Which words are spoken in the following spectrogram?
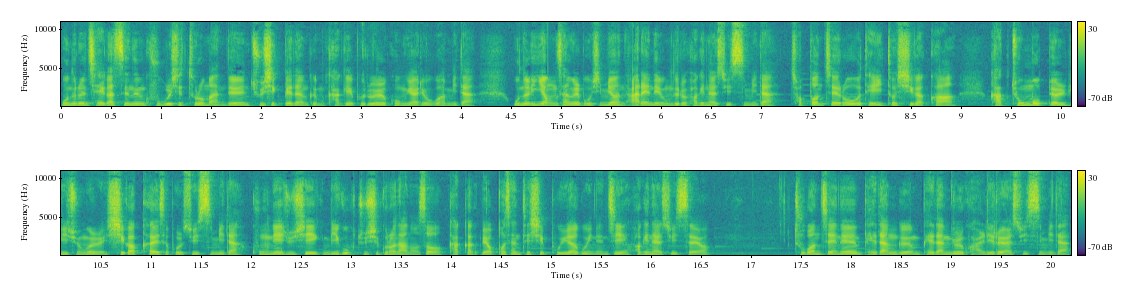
오늘은 제가 쓰는 구글 시트로 만든 주식 배당금 가계부를 공유하려고 합니다. 오늘 이 영상을 보시면 아래 내용들을 확인할 수 있습니다. 첫 번째로 데이터 시각화, 각 종목별 비중을 시각화해서 볼 수 있습니다. 국내 주식, 미국 주식으로 나눠서 각각 몇 퍼센트씩 보유하고 있는지 확인할 수 있어요. 두 번째는 배당금, 배당률 관리를 할 수 있습니다.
